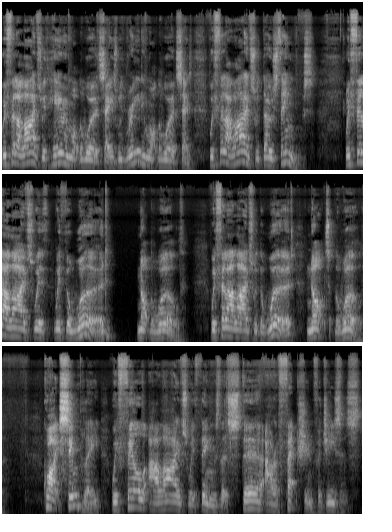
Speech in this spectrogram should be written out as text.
We fill our lives with hearing what the Word says, with reading what the Word says. We fill our lives with those things. We fill our lives with, with the Word, not the world. We fill our lives with the Word, not the world. Quite simply, we fill our lives with things that stir our affection for Jesus.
